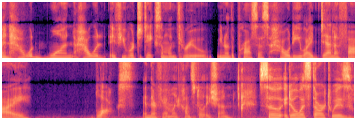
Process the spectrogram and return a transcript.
And how would one, how would, if you were to take someone through, you know, the process, how do you identify blocks in their family constellation? So it always starts with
